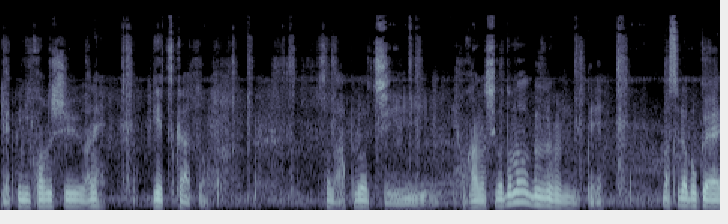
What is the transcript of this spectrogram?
逆に今週はね、月火と、そのアプローチ、他の仕事の部分で、まあそれは僕が、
